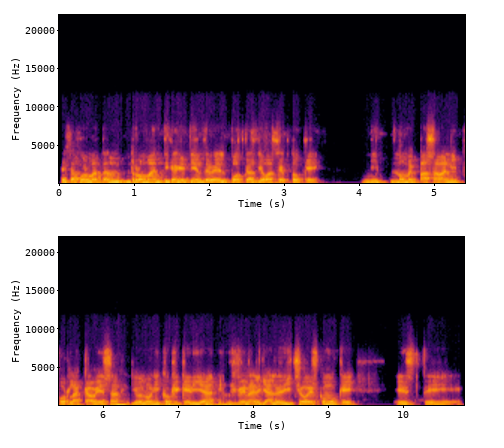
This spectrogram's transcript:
Esa forma tan romántica que tienes de ver el podcast, yo acepto que ni, no me pasaba ni por la cabeza. Yo lo único que quería, ya lo he dicho, es como que este,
